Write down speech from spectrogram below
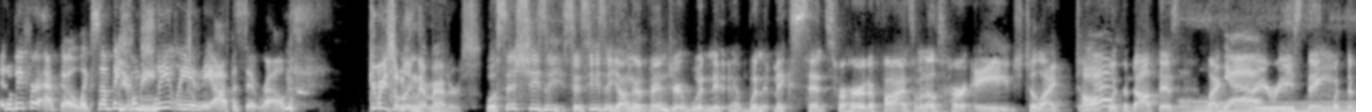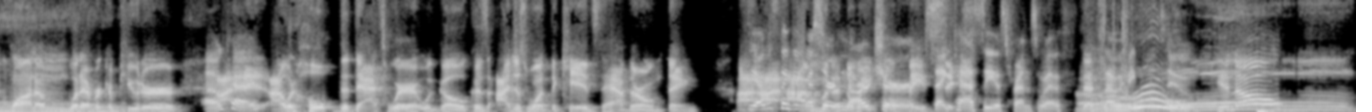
It'll be for Echo, like something Give me- completely in the opposite realm. Give me something that matters. well, since she's a since he's a young Avenger, wouldn't it wouldn't it make sense for her to find someone else her age to like talk Yeah. with about this? Like Yeah. Riri's thing with the quantum whatever computer. okay. I, I would hope that that's where it would go because I just want the kids to have their own thing. See, I was thinking I'm a certain have to wait till archer that six. Cassie is friends with. Uh, that's that would be true. cool too. You know,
